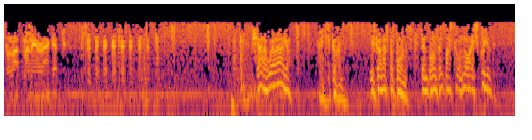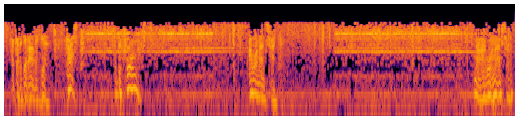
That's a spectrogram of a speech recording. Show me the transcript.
blood money racket. Shadow, where are you? Ah, He's gone. He's gone after Bones. Then Bones and Bosco will know I squealed. I gotta get out of here. Fast. At the phone. I won't answer it. No, I won't answer it.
